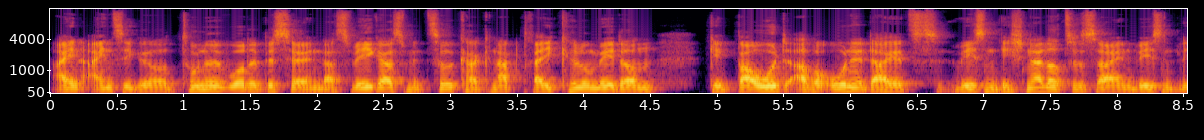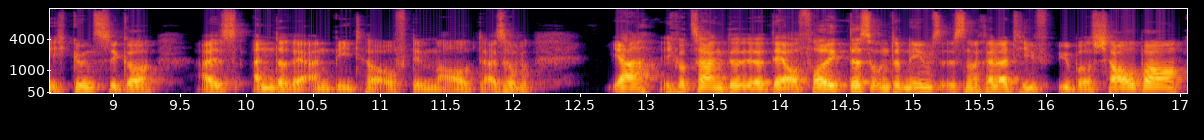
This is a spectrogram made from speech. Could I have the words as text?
ein einziger Tunnel wurde bisher in Las Vegas mit circa knapp drei Kilometern gebaut, aber ohne da jetzt wesentlich schneller zu sein, wesentlich günstiger als andere Anbieter auf dem Markt. Also ja, ich würde sagen, der, Erfolg des Unternehmens ist noch relativ überschaubar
